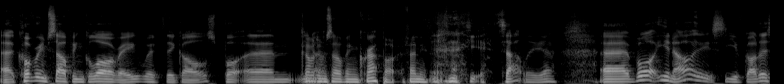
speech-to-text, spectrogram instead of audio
uh, cover himself in glory with the goals, but um, Covered know- himself in crepo, if anything. yeah, exactly, yeah. Uh, but you know, it's you've got to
